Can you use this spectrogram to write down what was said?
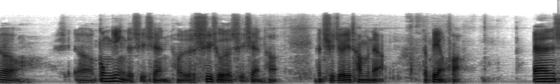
呃呃供应的曲线，或者是需求的曲线哈，它取决于它们俩的变化。And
